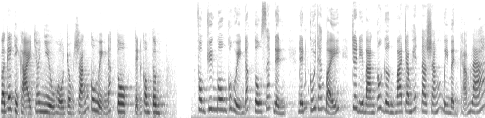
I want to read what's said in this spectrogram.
và gây thiệt hại cho nhiều hộ trồng sắn của huyện Đắc Tô, tỉnh Kon Tum. Phòng chuyên môn của huyện Đắc Tô xác định, đến cuối tháng 7, trên địa bàn có gần 300 hecta sắn bị bệnh khảm lá,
